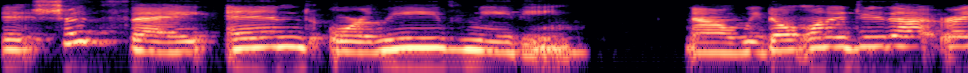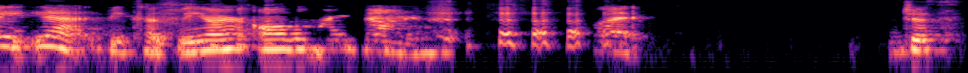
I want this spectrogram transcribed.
it should say end or leave meeting. Now, we don't want to do that right yet because we aren't all the way done. But just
